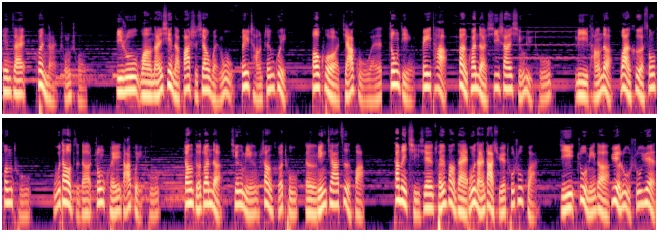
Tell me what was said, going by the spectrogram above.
天灾，困难重重。比如往南线的八十箱文物非常珍贵，包括甲骨文、钟鼎、碑拓、范宽的《西山行旅图》，李唐的《万壑松风图》。吴道子的《钟馗打鬼图》，张择端的《清明上河图》等名家字画。他们起先存放在湖南大学图书馆及著名的岳麓书院，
